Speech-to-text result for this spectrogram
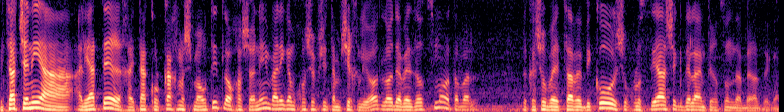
מצד שני, העליית ערך הייתה כל כך משמעותית לאורך השנים, ואני גם חושב שהיא תמשיך להיות, לא יודע באיזה עוצמות, אבל זה קשור בהיצע וביקוש, אוכלוסייה שגדלה, אם תרצו נדבר על זה גם.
